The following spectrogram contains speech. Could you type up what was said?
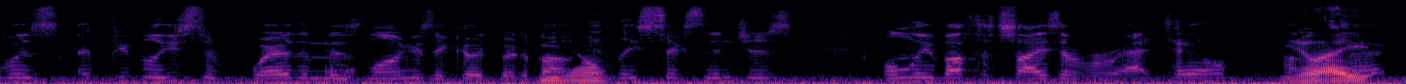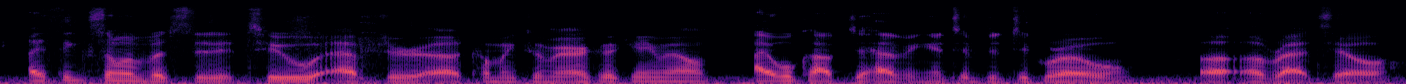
was uh, people used to wear them as long as they could, but about know- at least six inches, only about the size of a rat tail. You know, I- back. I think some of us did it too after uh, Coming to America came out. I woke up to having attempted to grow a, a rat tail,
